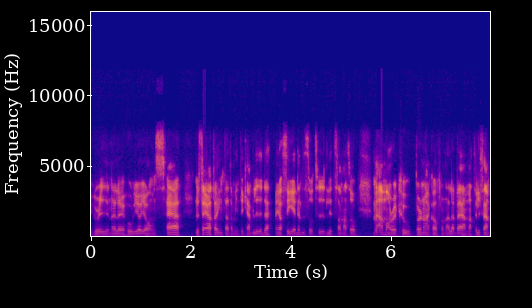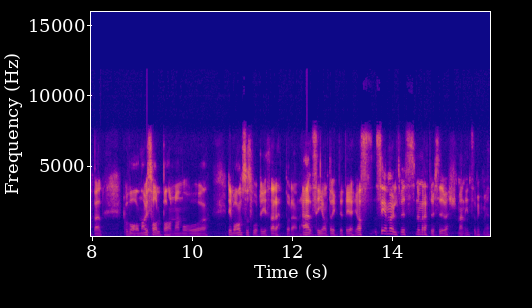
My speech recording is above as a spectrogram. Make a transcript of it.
Green eller Julio Jones här. Nu säger jag inte att de inte kan bli det, men jag ser det inte så tydligt som man såg med Amari Cooper när han kom från Alabama till exempel. Då var man ju såld på honom och, det var inte så svårt att gissa rätt på den. Här ser jag inte riktigt det. Jag ser möjligtvis nummer ett receivers, men inte så mycket mer.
